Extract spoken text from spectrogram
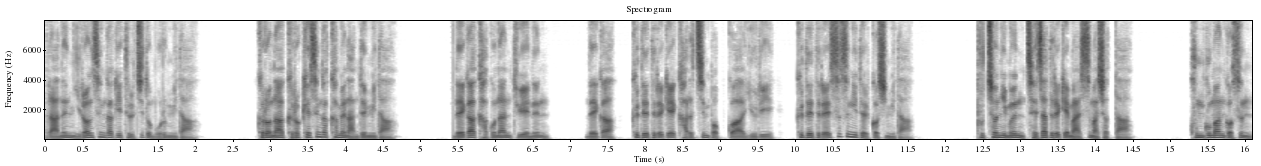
라는 이런 생각이 들지도 모릅니다. 그러나 그렇게 생각하면 안 됩니다. 내가 가고 난 뒤에는 내가 그대들에게 가르친 법과 율이 그대들의 스승이 될 것입니다. 부처님은 제자들에게 말씀하셨다. 궁금한 것은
